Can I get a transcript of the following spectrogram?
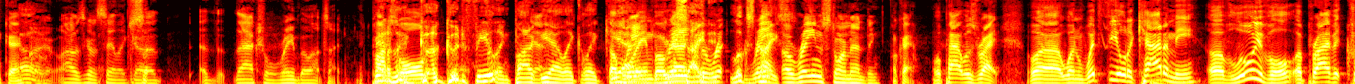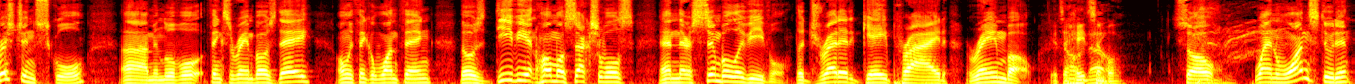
Okay. I was going to say like uh, the, the actual rainbow outside. Pot of It was gold. a, g- a good feeling. Pot, yeah. like like Double yeah, rainbow you're guy. The ra- Looks rain- nice. A rainstorm ending. Okay. Well, Pat was right. Uh, when Whitfield Academy of Louisville, a private Christian school um, in Louisville, thinks of Rainbow's Day, only think of one thing those deviant homosexuals and their symbol of evil, the dreaded gay pride rainbow. It's a hate symbol. So when one student,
